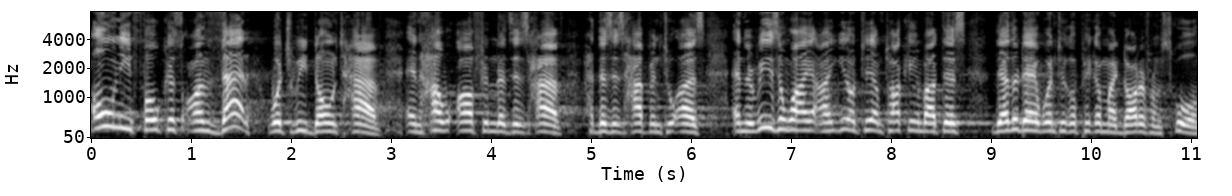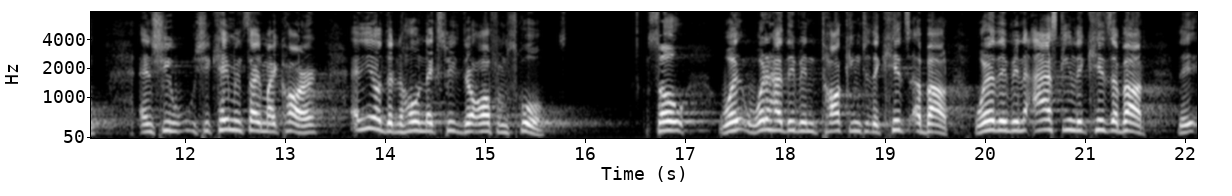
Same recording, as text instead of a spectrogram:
only focus on that which we don't have. And how often does this have does this happen to us? And the reason why I, you know, today I'm talking about this, the other day I went to go pick up my daughter from school, and she she came inside my car, and you know, the whole next week they're all from school. So what, what have they been talking to the kids about? What have they been asking the kids about? They,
